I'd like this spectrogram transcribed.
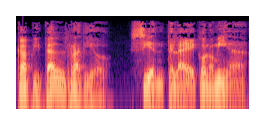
Capital Radio. Siente la economía.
